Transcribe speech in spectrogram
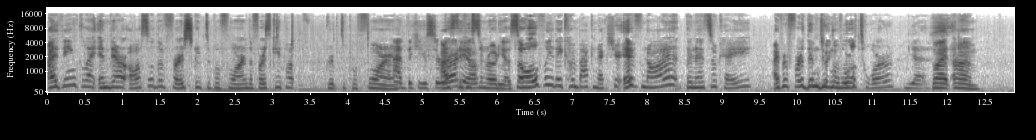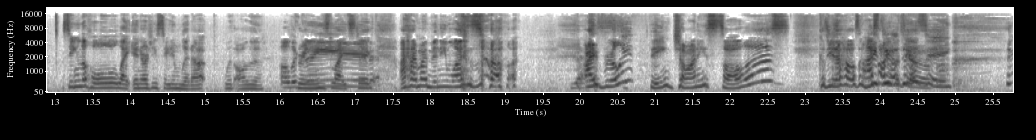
I think like, and they're also the first group to perform, the first K-pop group to perform At the Houston at the Houston Rodeo. So hopefully they come back next year. If not, then it's okay. I preferred them doing a world tour, Yes, but um, seeing the whole like NRG Stadium lit up with all the all the greens, green light stick. I had my mini ones. So Yes. I really think Johnny saw us? Because you know how I was like, we I saw you dancing.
